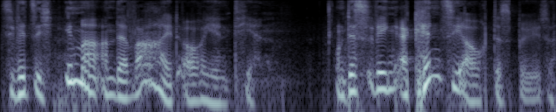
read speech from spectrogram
sie wird sich immer an der Wahrheit orientieren. Und deswegen erkennt sie auch das Böse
